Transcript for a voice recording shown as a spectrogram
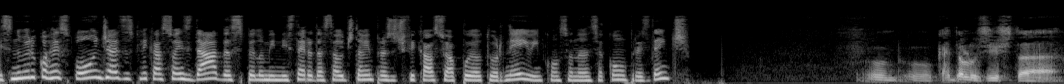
Esse número corresponde às explicações dadas pelo Ministério da Saúde também para justificar o seu apoio ao torneio em consonância com o presidente? O, o cardiologista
